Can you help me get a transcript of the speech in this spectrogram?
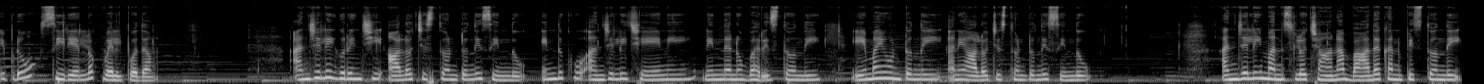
ఇప్పుడు సీరియల్లోకి వెళ్ళిపోదాం. అంజలి గురించి ఆలోచిస్తుంటుంది సింధు. ఎందుకు అంజలి చేయని నిందను భరిస్తోంది? ఏమై ఉంటుంది అని ఆలోచిస్తుంటుంది సింధు. అంజలి మనసులో చాలా బాధ కనిపిస్తుంది.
